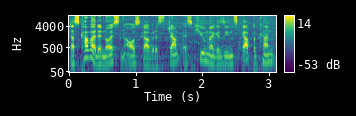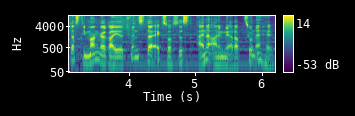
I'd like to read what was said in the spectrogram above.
Das Cover der neuesten Ausgabe des Jump SQ Magazins gab bekannt, dass die Manga-Reihe Twinstar Exorcist eine Anime-Adaption erhält.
